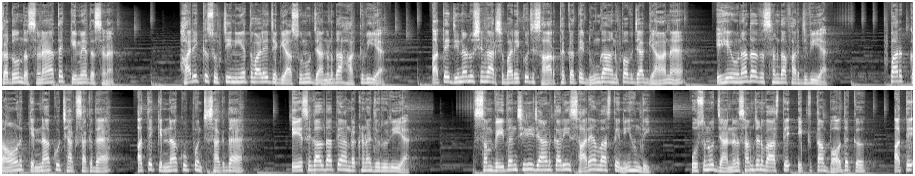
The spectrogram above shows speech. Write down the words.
ਕਦੋਂ ਦੱਸਣਾ ਹੈ ਤੇ ਕਿਵੇਂ ਦੱਸਣਾ ਹੈ? ਹਰ ਇੱਕ ਸੁੱਚੀ ਨੀਅਤ ਵਾਲੇ ਜਿਗਿਆਸੂ ਨੂੰ ਜਾਣਨ ਦਾ ਹੱਕ ਵੀ ਹੈ ਅਤੇ ਜਿਨ੍ਹਾਂ ਨੂੰ ਸੰਘਰਸ਼ ਬਾਰੇ ਕੁਝ ਸਾਰਥਕ ਅਤੇ ਡੂੰਘਾ ਅਨੁਭਵ ਜਾਂ ਗਿਆਨ ਹੈ, ਇਹ ਉਹਨਾਂ ਦਾ ਦੱਸਣ ਦਾ ਫਰਜ਼ ਵੀ ਹੈ। ਪਰ ਕੌਣ ਕਿੰਨਾ ਕੁ ਛਕ ਸਕਦਾ ਹੈ ਅਤੇ ਕਿੰਨਾ ਕੁ ਪੁੰਚ ਸਕਦਾ ਹੈ, ਇਸ ਗੱਲ ਦਾ ਧਿਆਨ ਰੱਖਣਾ ਜ਼ਰੂਰੀ ਹੈ। ਸੰਵੇਦਨਸ਼ੀਲ ਜਾਣਕਾਰੀ ਸਾਰਿਆਂ ਵਾਸਤੇ ਨਹੀਂ ਹੁੰਦੀ। ਉਸ ਨੂੰ ਜਾਣਨ ਸਮਝਣ ਵਾਸਤੇ ਇੱਕ ਤਾਂ ਬੌਧਿਕ ਅਤੇ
